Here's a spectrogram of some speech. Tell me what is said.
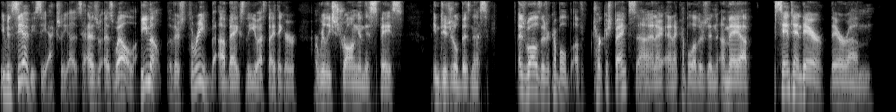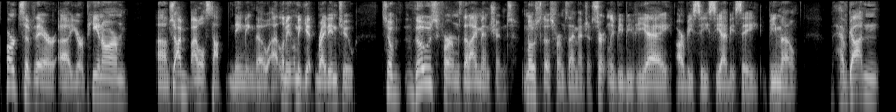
even CIBC actually as as, as well. BMO. There's three uh, banks in the U.S. that I think are are really strong in this space in digital business, as well as there's a couple of Turkish banks uh, and, a, and a couple others in EMEA. Santander, their um, parts of their uh, European arm. Um, so I, I, will stop naming though. Uh, let me let me get right into. So those firms that I mentioned, most of those firms that I mentioned, certainly BBVA, RBC, CIBC, BMO, have gotten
